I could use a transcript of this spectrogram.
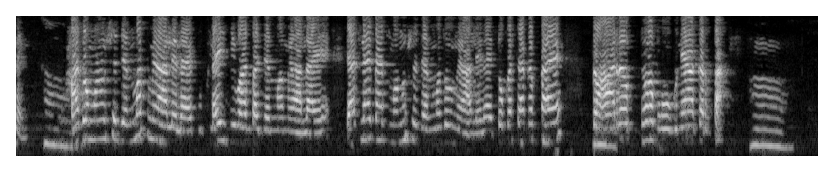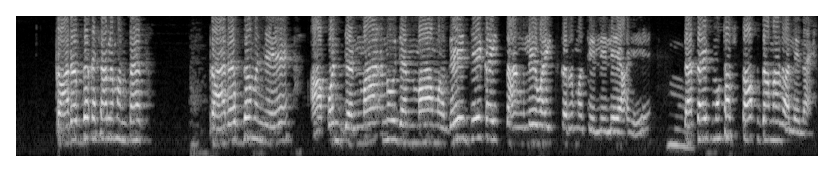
नाही. हा. जो मनुष्य जन्मच मिळालेला आहे कुठल्याही जीवाचा जन्म मिळाला आहे त्यातल्या त्यात मनुष्य जन्म जो मिळालेला आहे तो कशा करता आहे? प्रारब्ध भोगण्याकरता. प्रारब्ध कशाला म्हणतात? प्रारब्ध म्हणजे आपण जन्मानुजन्मामध्ये जे काही चांगले वाईट कर्म केलेले आहे. त्याचा एक मोठा स्टॉक जमा झालेला आहे.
